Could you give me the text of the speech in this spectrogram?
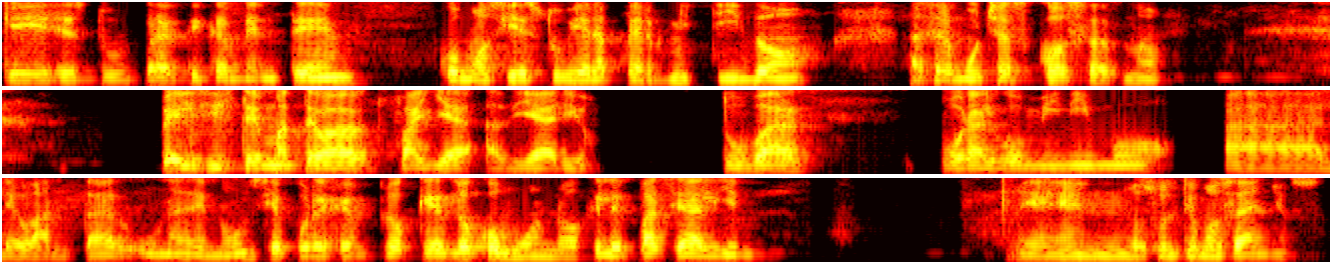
que dices tú prácticamente como si estuviera permitido hacer muchas cosas, ¿no? El sistema te va, falla a diario. Tú vas por algo mínimo a levantar una denuncia, por ejemplo, ¿qué es lo común, ¿no? Que le pase a alguien en los últimos años.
